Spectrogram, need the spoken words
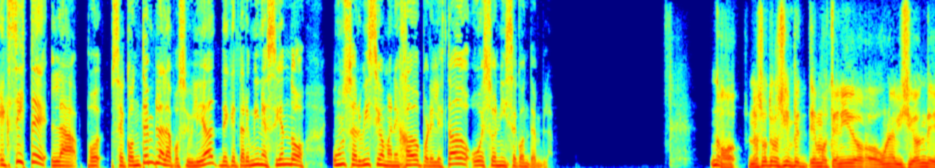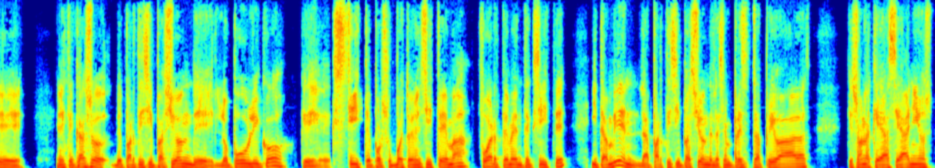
¿existe la, se contempla la posibilidad de que termine siendo un servicio manejado por el Estado o eso ni se contempla? No, nosotros siempre hemos tenido una visión de, en este caso, de participación de lo público, que existe, por supuesto, en el sistema, fuertemente existe, y también la participación de las empresas privadas, que son las que hace años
